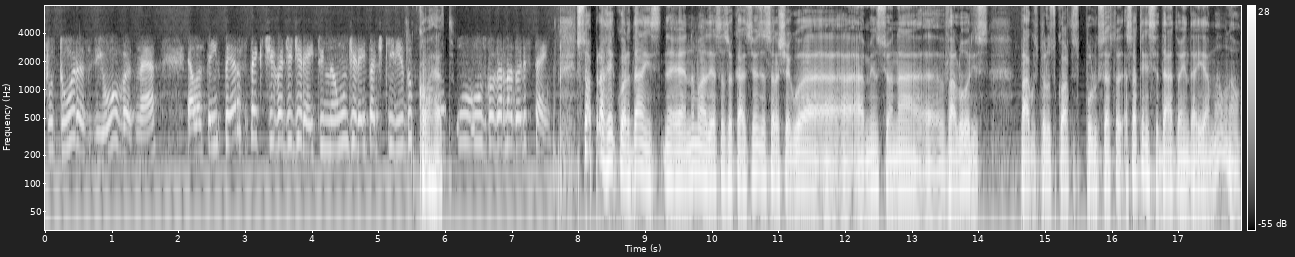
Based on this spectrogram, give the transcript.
futuras viúvas, né? Elas têm perspectiva de direito e não um direito adquirido como Correto. o- os governadores têm. Só para recordar, em- né, numa dessas ocasiões a senhora chegou a, a- a mencionar eh, valores pagos pelos corpos públicos. A senhora- a senhora tem esse dado ainda aí à mão ou não?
